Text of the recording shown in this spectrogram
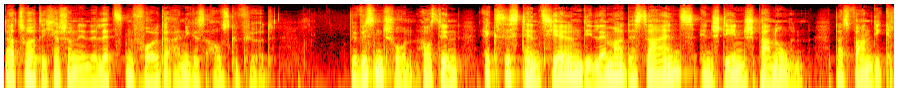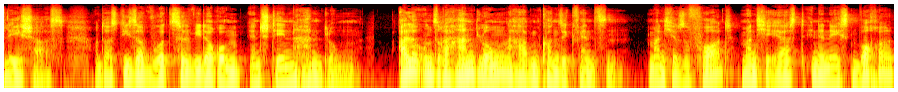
Dazu hatte ich ja schon in der letzten Folge einiges ausgeführt. Wir wissen schon, aus den existenziellen Dilemma des Seins entstehen Spannungen. Das waren die Kleshas. Und aus dieser Wurzel wiederum entstehen Handlungen. Alle unsere Handlungen haben Konsequenzen. Manche sofort, manche erst in der nächsten Woche,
